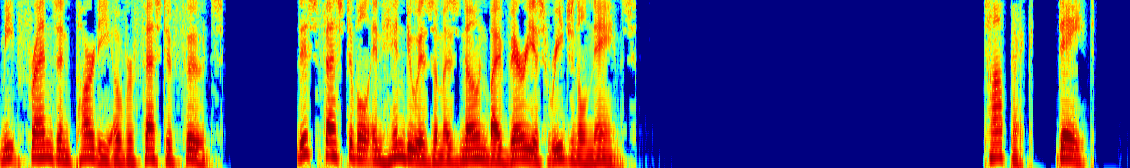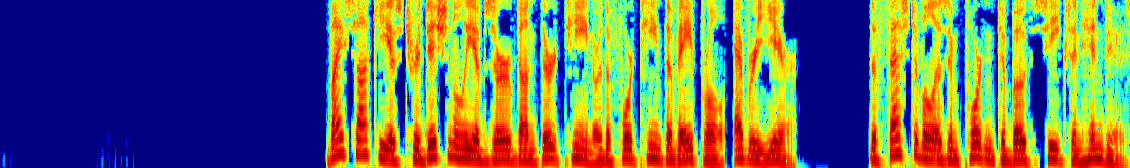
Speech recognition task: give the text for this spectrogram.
meet friends and party over festive foods. This festival in Hinduism is known by various regional names. Date Vaisakhi is traditionally observed on 13 or 14 April, every year. The festival is important to both Sikhs and Hindus.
